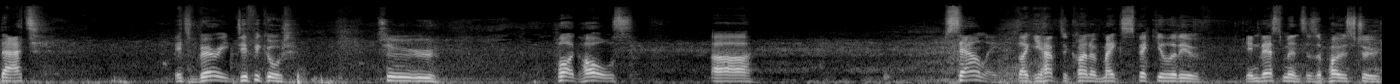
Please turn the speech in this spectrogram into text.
that it's very difficult to plug holes uh, soundly. Like you have to kind of make speculative investments as opposed to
